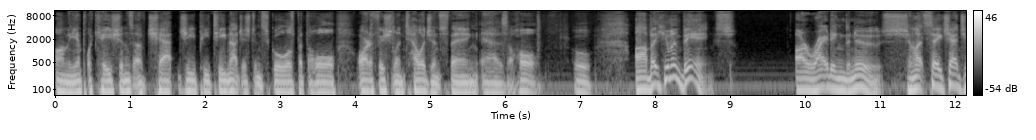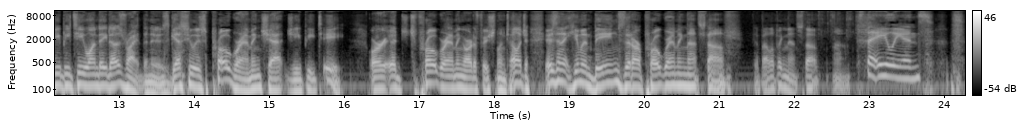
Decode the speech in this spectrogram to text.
on the implications of Chat GPT, not just in schools, but the whole artificial intelligence thing as a whole. Ooh. Uh, but human beings are writing the news. And let's say Chat GPT one day does write the news. Guess who is programming Chat GPT? or uh, programming artificial intelligence. Isn't it human beings that are programming that stuff, developing that stuff? Uh, the aliens.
